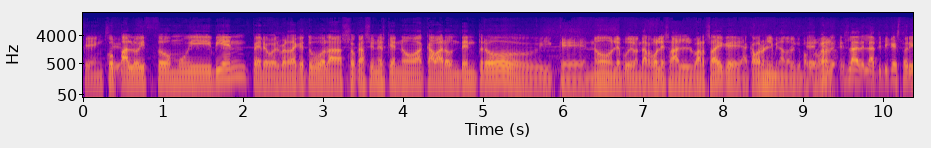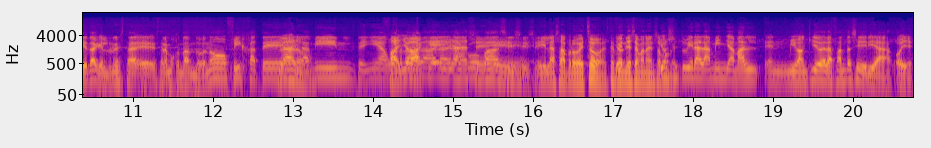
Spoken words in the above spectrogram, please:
que en Copa lo hizo muy bien, pero es verdad que tuvo las ocasiones que no acabaron dentro y que no le pudieron dar goles al Barça y que acabaron eliminando al equipo Eh, azulgrana. es la, la típica historieta que el lunes está- eh, estaremos contando. No, fíjate, Claro. Lamin tenía Falló guardada la de la aquella, Copa. sí, Sí, sí, sí. y las aprovechó este Yo- fin de semana en San Yo si tuviera la Minya mal en mi banquillo de la Fantasy diría, oye,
